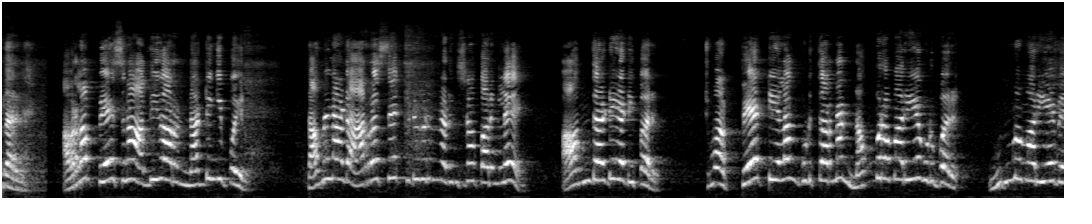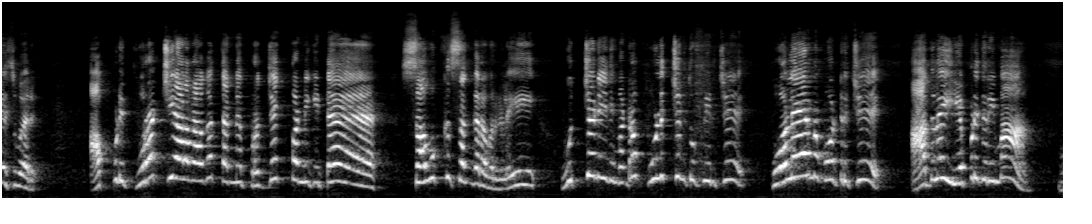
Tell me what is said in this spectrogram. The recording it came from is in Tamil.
இருந்தாருங்க. அவரெல்லாம் பேசுனா அதிகாரம் நடுங்கி போயிடும் தமிழ்நாடு அரசே கிடுகிடுன்னு நடுங்குச்சுன்னா பாருங்களே அந்த அடி அடிப்பாரு. சும்மா பேட்டியெல்லாம் கொடுத்தாருன்னா நம்புற மாதிரியே கொடுப்பாரு. உண்மை மாதிரியே பேசுவாரு. அப்படி புரட்சியாளராக தன்னை ப்ரொஜெக்ட் பண்ணிக்கிட்ட சவுக்கு சங்கர் அவர்களை உச்ச நீதிமன்றம் புளிச்சுன்னு துப்பிருச்சு பொலேர்னு போட்டுருச்சு. அதுல எப்படி தெரியுமா?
